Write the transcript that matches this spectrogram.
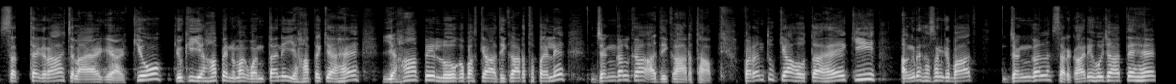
सत्याग्रह चलाया गया। क्यों? क्योंकि यहाँ पे नमक बनता नहीं। यहाँ पे क्या है? यहाँ पे लोगों के पास क्या अधिकार था पहले? जंगल का अधिकार था। परंतु क्या होता है कि अंग्रेज़ शासन के बाद जंगल सरकारी हो जाते हैं।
